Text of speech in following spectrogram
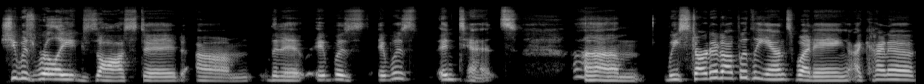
she was really exhausted. Um, that it it was it was intense. Um, we started off with LeeAnne's wedding. I kind of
